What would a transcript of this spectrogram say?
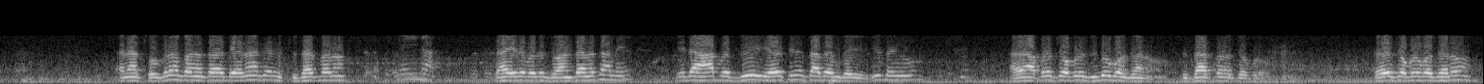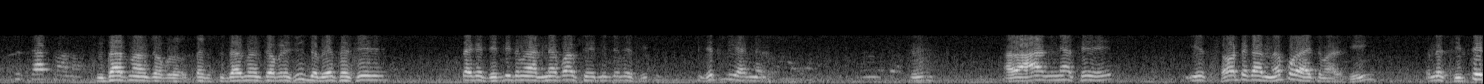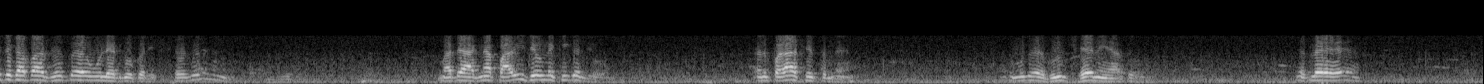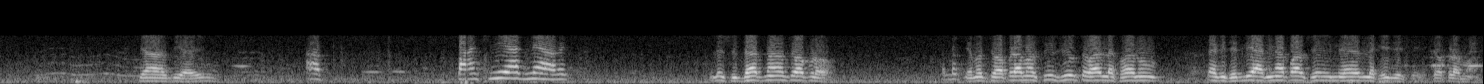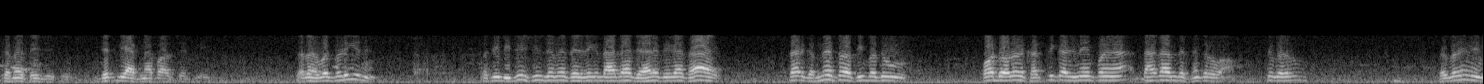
અને આ છોકરા કોના તમારા બેના કે સુધાર્થમાના એ તો બધા જાણતા નતા ને. એટલે આ બધું વ્યવસ્થિત એમ કહ્યું શું થયું? હવે આપણો ચોપડો જુદો બાંધવાનો. શુદ્ધાત્માનો ચોપડો. કયો ચોપડો બાંધવાનો? શુદ્ધાત્માનો ચોપડો. તો ચોપડે શું જબડે થશે? કે જેટલી તમે આજ્ઞા પાડશો એટલી તમે જેટલી આજ્ઞા હવે આ આજ્ઞા છે, એ સો ટકા ન પડાય તમારાથી, અને સિત્તેર ટકા પાડશો તો હું લેટગો કરીશ. માટે આજ્ઞા પાડવી છે એવું નક્કી કરજો. અને પડાશે તમને. અમુક અઘરું છે નહીં આ તો. એટલે ક્યાં સુધી આવ્યું પાંચમી આજ્ઞા આવે. એટલે શુદ્ધાત્મા ચોપડો એમાં ચોપડામાં શું શું તમારે લખવાનું? કે જેટલી આજ્ઞા પાડશો એ મેં લખી જશે ચોપડામાં જમે થઈ જશે. જેટલી આજ્ઞા પાડશો એટલી. તને ખબર પડી ગઈ ને? પછી બીજું શું જમે થશે કે દાદા જયારે ભેગા થાય ત્યારે ગમે તો હતી બધું સો ડોલર ખર્ચી કરીને પણ દાદા દર્શન કરવા શું કરું ખબર ને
